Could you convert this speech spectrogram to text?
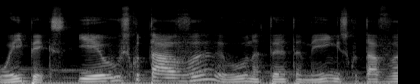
o Apex, e eu escutava, o Nathan também, escutava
